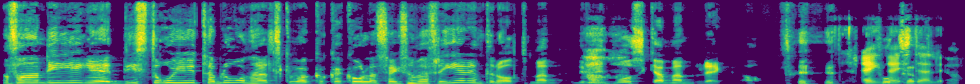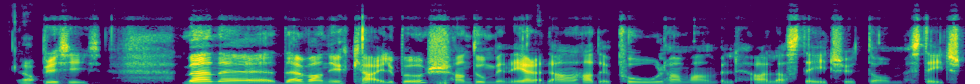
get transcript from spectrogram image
vad fan, det, är inget, det står ju i tablån här att det ska vara Coca-Cola 600. Varför är det inte något? Men det var inte Oscar, men regn. Ja. Regna istället, ja. ja. Precis. Men eh, där vann ju Kyle Busch. Han dominerade. Han hade pool. Han vann väl alla stage utom stage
